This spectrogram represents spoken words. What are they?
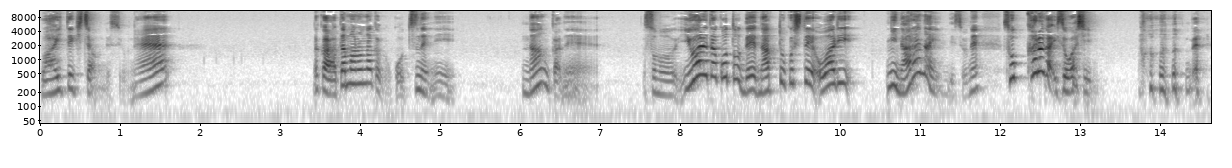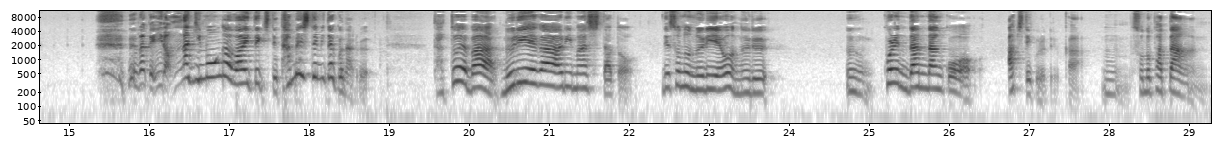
湧いてきちゃうんですよね。だから頭の中がこう常になんかねその言われたことで納得して終わりにならないんですよね。そっからが忙しい。ね、で、なんかいろんな疑問が湧いてきて試してみたくなる。例えば、塗り絵がありましたと。で、その塗り絵を塗る。うん。これにだんだんこう、飽きてくるというか、うん。そのパターン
